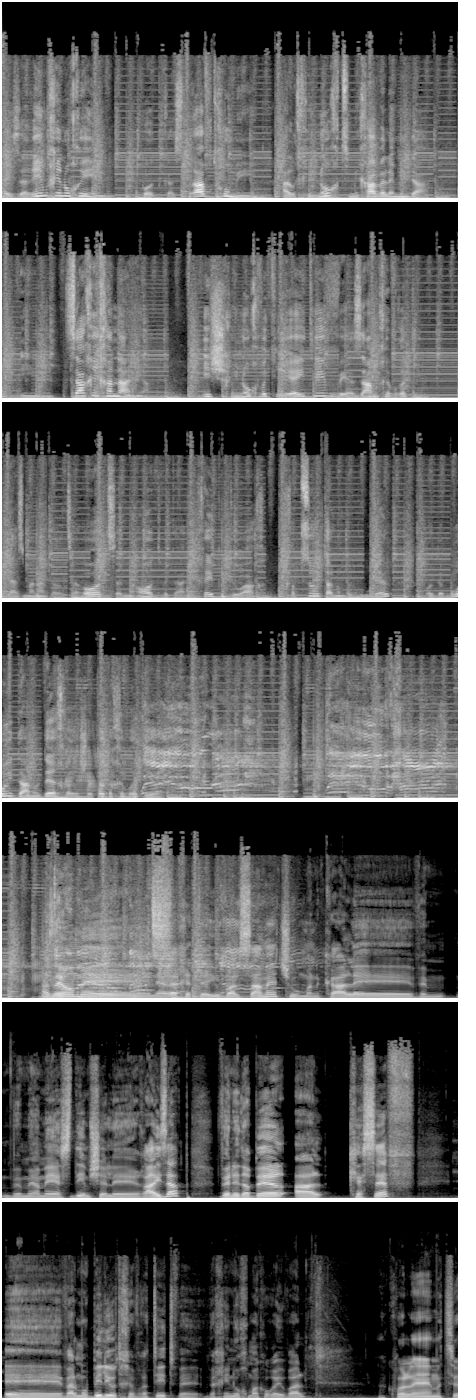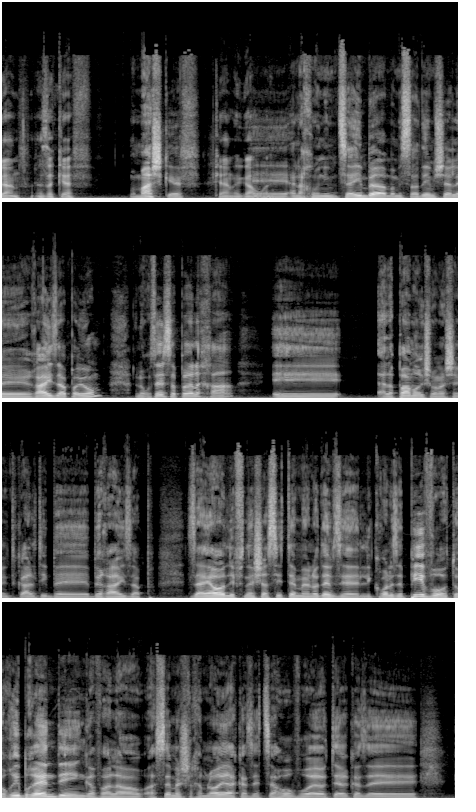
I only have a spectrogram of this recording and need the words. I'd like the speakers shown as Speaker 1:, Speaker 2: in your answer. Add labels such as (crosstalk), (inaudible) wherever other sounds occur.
Speaker 1: חייזרים חינוכיים, פודקאסט רב-תחומי על חינוך, צמיחה ולמידה, עם צחי חנניה, איש חינוך וקריאייטיב ויזם חברתי. להזמנת הרצאות, סדנאות ותהליכי פיתוח, חפשו אותנו בגוגל או דברו איתנו דרך הרשתות החברתיות.
Speaker 2: אז היום אה, נארח את אה, יובל סמט, שהוא מנכ"ל אה, ומהמייסדים של RiseUp, ונדבר על כסף ועל מוביליות חברתית וחינוך. מה קורה, יובל?
Speaker 3: הכל אה, מצוין, איזה כיף.
Speaker 2: ממש כיף.
Speaker 3: כן, לגמרי.
Speaker 2: אה, אנחנו נמצאים במשרדים של RiseUp היום. אני רוצה לספר לך אה, על הפעם הראשונה שנתקלתי ב RiseUp. זה היה עוד לפני שעשיתם, אני לא יודע אם זה לקרוא לזה pivot או rebranding, אבל הסמל שלכם לא היה כזה צהוב, הוא היה יותר כזה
